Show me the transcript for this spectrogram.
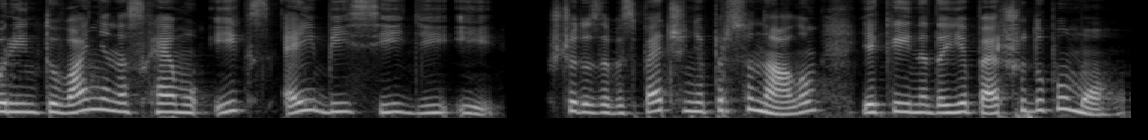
орієнтування на схему XABCDE щодо забезпечення персоналом, який надає першу допомогу,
